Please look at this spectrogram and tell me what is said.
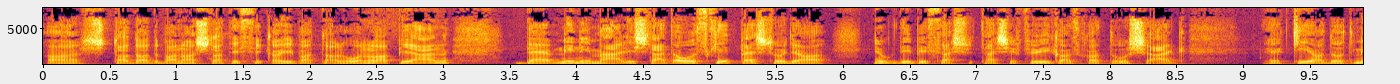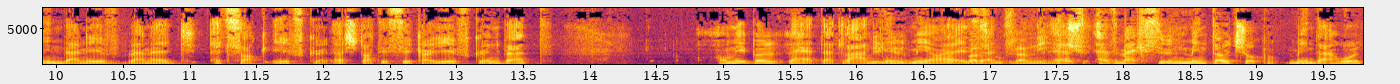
a stadatban, a statisztikai hivatal honlapján, de minimális. Tehát ahhoz képest, hogy a nyugdíjbiztosítási főigazgatóság eh, kiadott minden évben egy, egy szak évkönyv, egy statisztikai évkönyvet, amiből lehetett látni, Igen, hogy mi a hát helyzet. Ez, ez megszűnt, mint ahogy sok mindenhol,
